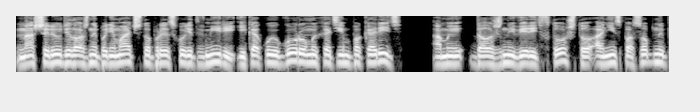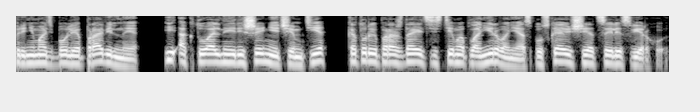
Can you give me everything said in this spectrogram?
Наши люди должны понимать, что происходит в мире и какую гору мы хотим покорить, а мы должны верить в то, что они способны принимать более правильные и актуальные решения, чем те, которые порождает система планирования, спускающая цели сверху.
